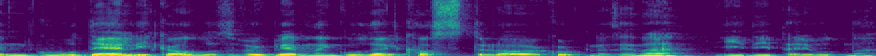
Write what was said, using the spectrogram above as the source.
en god del, ikke alle selvfølgelig, men en god del kaster da kortene sine i de periodene.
